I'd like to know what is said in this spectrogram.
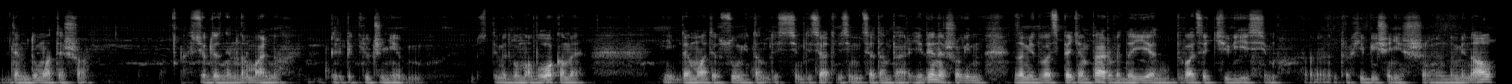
будемо думати, що все буде з ним нормально при підключенні з тими двома блоками. І буде мати в сумі там десь 70-80 ампер. Єдине, що він замість 25 ампер видає 28, е, трохи більше, ніж е, номінал.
